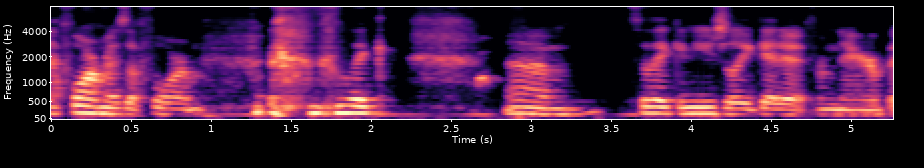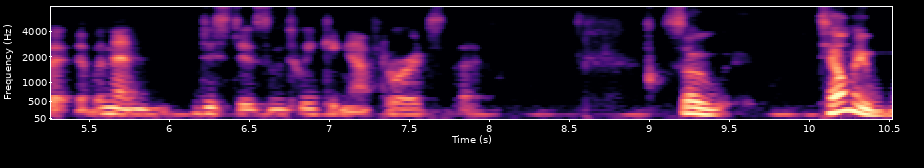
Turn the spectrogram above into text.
a form is a form. Like um so they can usually get it from there but and then just do some tweaking afterwards but. So tell me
